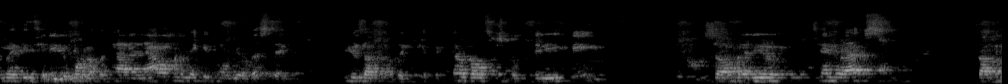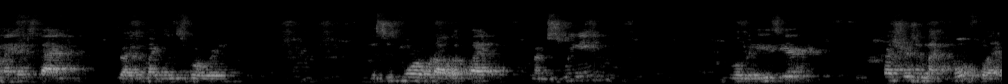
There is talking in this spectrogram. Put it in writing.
I'm going to continue to warm up the pattern. Now I'm going to make it more realistic because I'm, the, the kettlebells are still beneath me. So I'm going to do 10 reps, dropping my hips back, driving my glutes forward. This is more what I'll look like when I'm swinging. A little bit easier. Pressure's in my whole foot,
